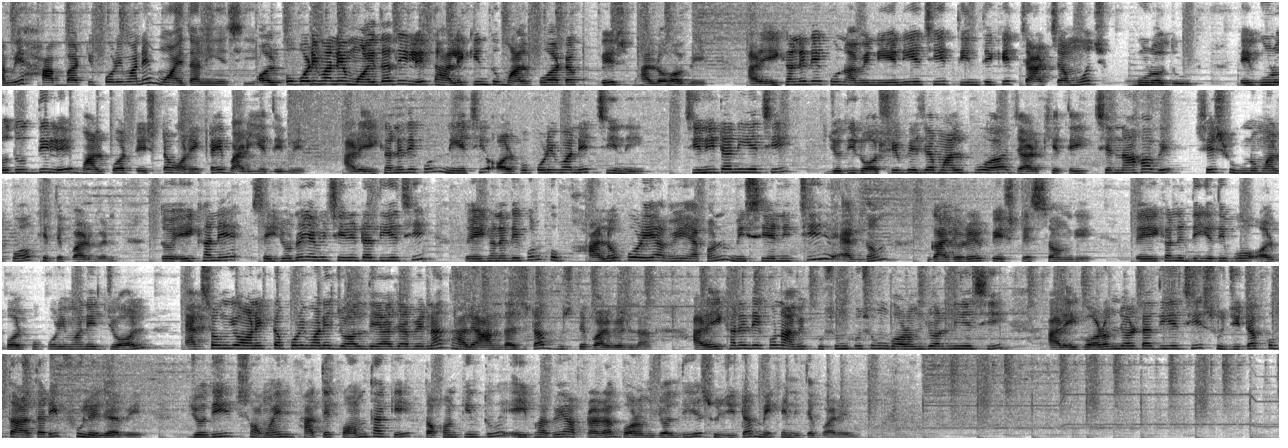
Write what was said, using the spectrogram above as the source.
আমি হাফ বাটি পরিমাণে ময়দা নিয়েছি। অল্প পরিমাণে ময়দা দিলে তাহলে কিন্তু মালপোয়াটা বেশ ভালো হবে। আর এইখানে দেখুন, আমি নিয়ে নিয়েছি তিন থেকে চার চামচ গুঁড়ো দুধ। এই গুঁড়ো দুধ দিলে মালপোয়ার টেস্টটা অনেকটাই বাড়িয়ে দেবে। আর এইখানে দেখুন, নিয়েছি অল্প পরিমাণে চিনি। চিনিটা নিয়েছি, যদি রসে ভেজা মালপোয়া, যার খেতে ইচ্ছে না হবে, সে শুকনো মালপোয়াও খেতে পারবেন। তো এইখানে সেই জন্যই আমি চিনিটা দিয়েছি। তো এইখানে দেখুন, খুব ভালো করে আমি এখন মিশিয়ে নিচ্ছি একদম গাজরের পেস্টের সঙ্গে। তো এইখানে দিয়ে দিব অল্প অল্প পরিমাণে জল। একসঙ্গে অনেকটা পরিমাণে জল দেয়া যাবে না, তাহলে আন্দাজটা বুঝতে পারবেন না। আর এইখানে দেখুন, আমি কুসুম কুসুম গরম জল নিয়েছি। আর এই গরম জলটা দিয়েছি, সুজিটা খুব তাড়াতাড়ি ফুলে যাবে। যদি সময় হাতে কম থাকে, তখন কিন্তু এইভাবে আপনারা গরম জল দিয়ে সুজিটা মেখে নিতে পারেন।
